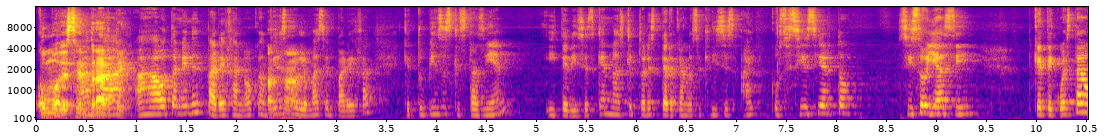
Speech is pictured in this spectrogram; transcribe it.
Como por- descentrarte. Ajá, ajá, o también en pareja, ¿no? Cuando tienes problemas en pareja, que tú piensas que estás bien y te dices que no, es que tú eres terca, no sé qué, dices, ay, pues sí es cierto, sí soy así. Que te cuesta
